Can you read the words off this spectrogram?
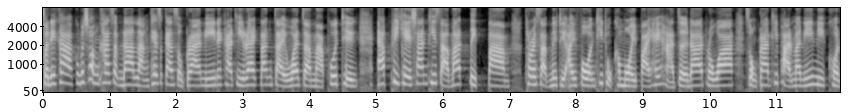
สวัสดีค่ะ คุณผู้ชมค่ะสัปดาห์หลังเทศกาลสงกรานนี้นะคะ ทีแรกตั้งใจว่าจะมาพูดถึงแอปพลิเคชันที่สามารถติดตามโทรศัพท์มือถือ iPhone ที่ถูกขโมยไปให้หาเจอได้ เพราะว่าสงกรานที่ผ่านมานี้มีคน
